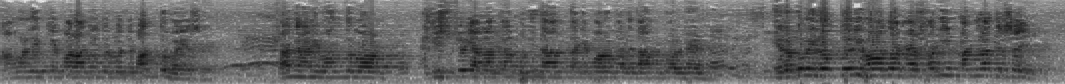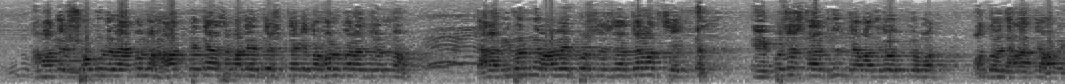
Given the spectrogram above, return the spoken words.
আমলিকে পরাজিত করতে বাধ্য হয়েছে। সংগ্রামী বন্ধুগণ, নিশ্চয়ই আল্লাহ তার প্রতিদান তাকে পরকালে দান করবেন। এরকমই লোক তৈরি হওয়া দরকার স্বাধীন বাংলাদেশে। আমাদের শগুনেরা এখনও হাত পেতে আছে আমাদের দেশটাকে দখল করার জন্য। তারা বিভিন্ন ভাবে প্রচেষ্টা চালাচ্ছে। এই প্রচেষ্টার বিরুদ্ধে আমাদেরকে ঐক্যবদ্ধ দাঁড়াতে হবে।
